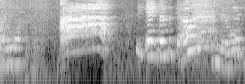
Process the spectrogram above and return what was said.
mangler kan ikke lade sig gøre. Jo, det kan sagtens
